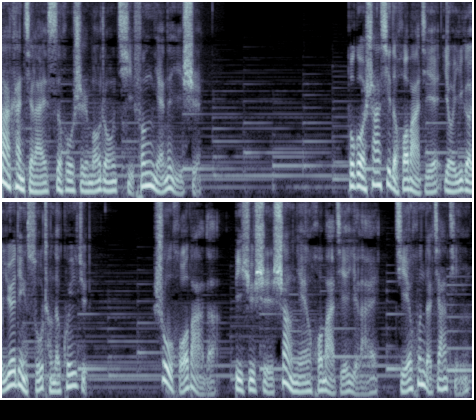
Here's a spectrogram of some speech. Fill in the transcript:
乍看起来似乎是某种祈丰年的仪式。不过沙溪的火把节有一个约定俗成的规矩：竖火把的必须是上年火把节以来。结婚的家庭，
